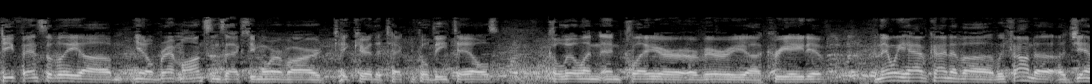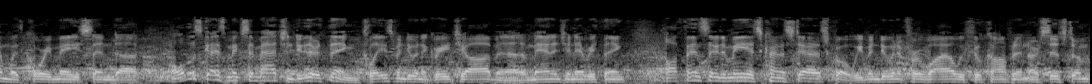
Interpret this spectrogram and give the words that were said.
defensively, um, you know, Brent Monson's actually more of our take care of the technical details. Khalil and, and Clay are, are very uh, creative, and then we have kind of a we found a, a gem with Corey Mace, and uh, all those guys mix and match and do their thing. Clay's been doing a great job and uh, managing everything. Offensively, to me, it's kind of status quo. We've been doing it for a while. We feel confident in our system.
